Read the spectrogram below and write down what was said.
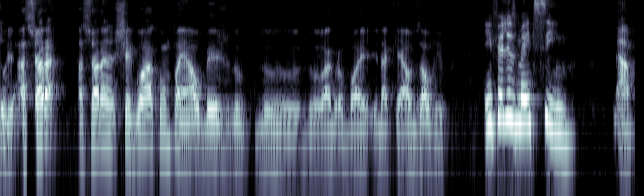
por A senhora, a senhora chegou a acompanhar o beijo do, do, do Agroboy e da Kay Alves ao vivo? Infelizmente, sim. Ah,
